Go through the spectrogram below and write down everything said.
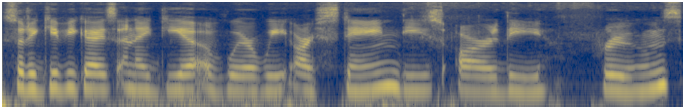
So to give you guys an idea of where we are staying, these are the rooms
